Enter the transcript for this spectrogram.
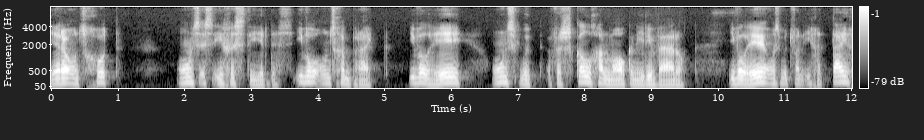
Here ons God Ons is u gestuurdes. U wil ons gebruik. U wil hê ons moet 'n verskil gaan maak in hierdie wêreld. U wil hê ons moet van u getuig.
